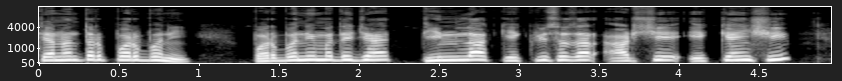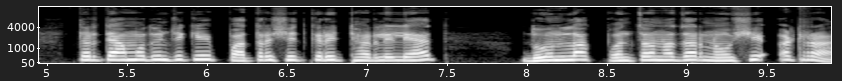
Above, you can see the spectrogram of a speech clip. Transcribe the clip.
त्यानंतर परभणी. परभणीमध्ये जे आहे तीन लाख एकवीस हजार आठशे एक्क्याऐंशी. तर त्यामधून जे काही पात्र शेतकरी ठरलेले आहेत दोन लाख पंचावन्न हजार नऊशे अठरा.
